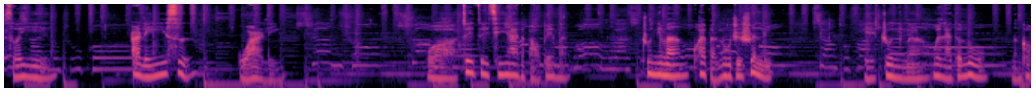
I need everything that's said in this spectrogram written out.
所以二零一四五二零，我最最亲爱的宝贝们，祝你们快本录制顺利，也祝你们未来的路能够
